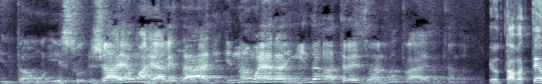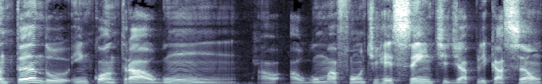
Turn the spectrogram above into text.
Então isso já é uma realidade e não era ainda há três anos atrás, entendeu? Eu estava tentando encontrar algum, alguma fonte recente de aplicação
